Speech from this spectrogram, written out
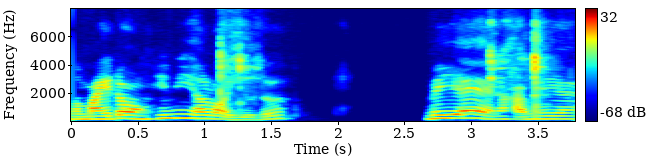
น่อไม้ดองที่นี่อร่อยอยู่เนอะ ไม่แย่นะคะ ไม่แย่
